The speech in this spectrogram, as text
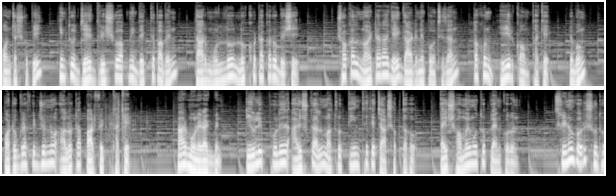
পঞ্চাশ রুপি, কিন্তু যে দৃশ্য আপনি দেখতে পাবেন তার মূল্য লক্ষ টাকারও বেশি। সকাল নয়টার আগে গার্ডেনে পৌঁছে যান, তখন ভিড় কম থাকে এবং ফটোগ্রাফির জন্য আলোটা পারফেক্ট থাকে। আর মনে রাখবেন টিউলিপ ফুলের আয়ুষ্কাল মাত্র তিন থেকে চার সপ্তাহ, তাই সময় মতো প্ল্যান করুন। শ্রীনগর শুধু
